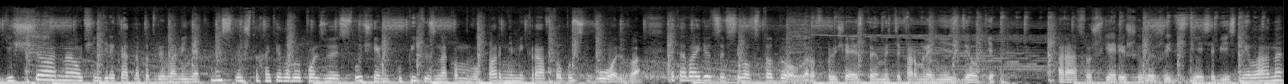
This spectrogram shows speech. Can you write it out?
Еще она очень деликатно подвела меня к мысли, что хотела бы, пользуясь случаем, купить у знакомого парня микроавтобус «Вольво». Это обойдется всего в 100 долларов, включая стоимость оформления сделки. «Раз уж я решила жить здесь», — объяснила она,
